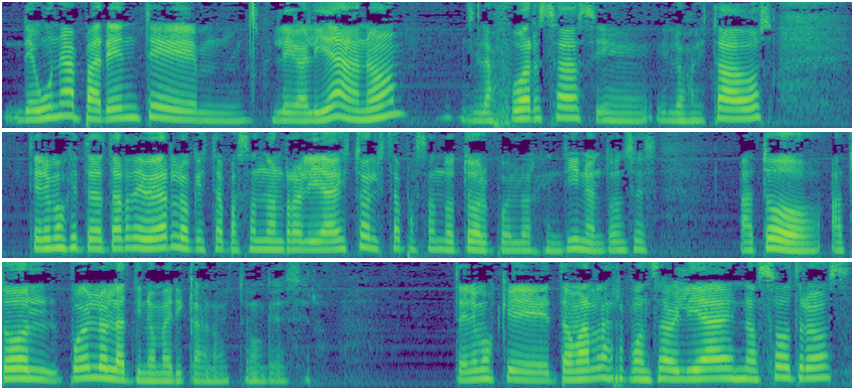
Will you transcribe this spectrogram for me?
de, una aparente mm, legalidad, ¿no? Las fuerzas y, los estados, tenemos que tratar de ver lo que está pasando en realidad. Esto le está pasando a todo el pueblo argentino, entonces, a todo, a todo el pueblo latinoamericano, tengo que decir tenemos que tomar las responsabilidades nosotros,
